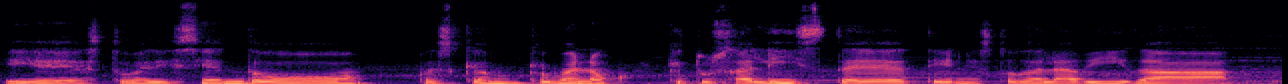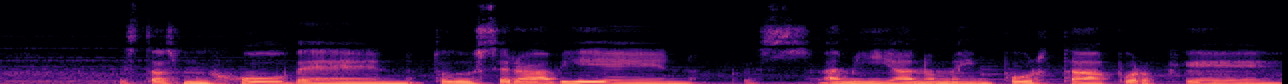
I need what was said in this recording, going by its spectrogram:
y estuve diciendo, pues que, bueno que tú saliste, tienes toda la vida, estás muy joven, todo será bien, pues a mí ya no me importa porque,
